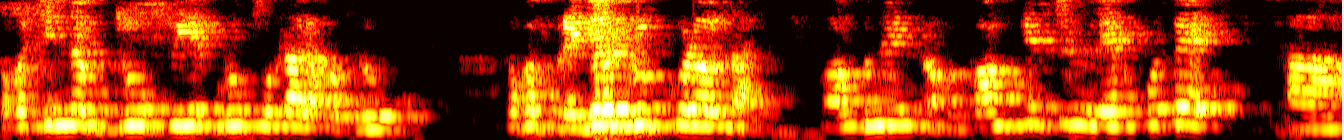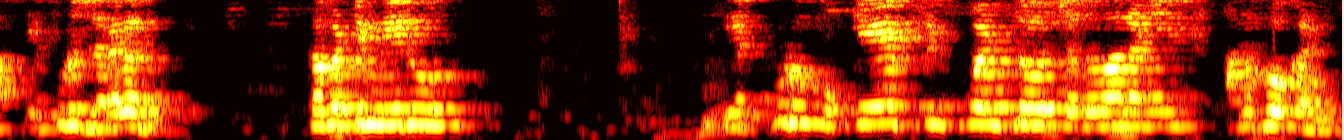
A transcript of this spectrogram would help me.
ఒక చిన్న గ్రూప్ పీర్ గ్రూప్ ఉండాలి ఒక గ్రూప్. ఒక ప్రెజర్ గ్రూప్ కూడా ఉండాలి. కాంపిటేట్ ఒక కాంపిటేషన్ లేకపోతే ఎప్పుడు జరగదు. కాబట్టి మీరు ఎప్పుడు ఒకే ఫ్రీక్వెంట్తో చదవాలని అనుకోకండి.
